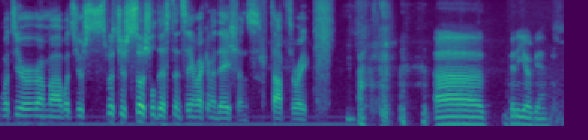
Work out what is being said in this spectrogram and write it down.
what's your um? Uh, what's your what's your social distancing recommendations? Top three. uh, video games.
